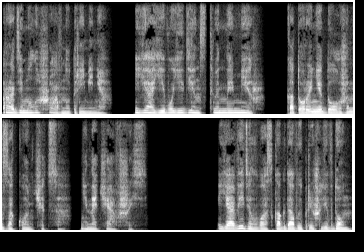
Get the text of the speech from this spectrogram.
Ради малыша внутри меня. Я его единственный мир, который не должен закончиться, не начавшись. Я видел вас, когда вы пришли в дом.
